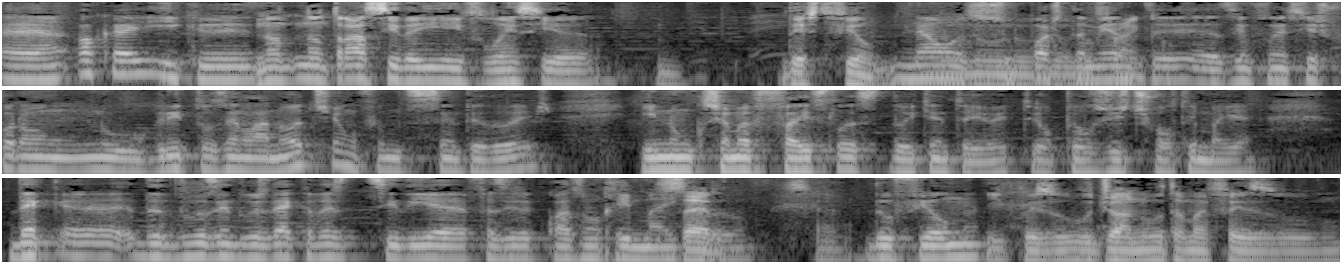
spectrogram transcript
Uh, ok, e que. Não, não terá sido aí a influência deste filme. Não, no- no- no- no supostamente as influências foram no Gritos em La Noche, um filme de 62, e num que se chama Faceless, de 88. Ele, pelos vistos, volta e meia. eh, de duas em duas décadas decidia fazer quase um remake Certo, do, certo. do filme. E depois o John Woo também fez o,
